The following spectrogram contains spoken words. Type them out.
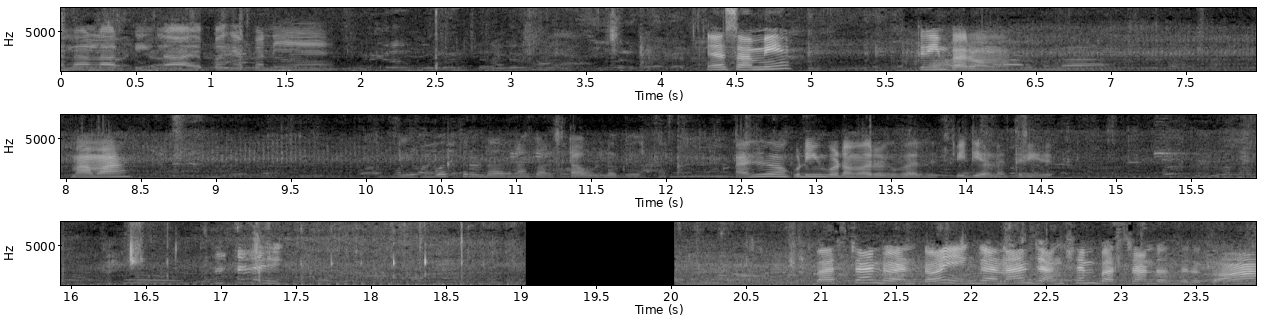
எல்லாம் நல்லா இருக்கீங்களா? எப்போ கேட்ப நீ? ஏன் சாமி? திரும்பி பாரு மாமா. எண்பத்தி ரெண்டு அதெல்லாம் கரெக்டாக உள்ளே போயிருக்கும். அதுதான் குடியும் போட மாதிரி இருக்கு பாரு வீடியோவில் தெரியுது. பஸ் ஸ்டாண்ட் வந்துட்டோம். எங்கன்னா ஜங்ஷன் பஸ் ஸ்டாண்ட் வந்திருக்கோம்.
